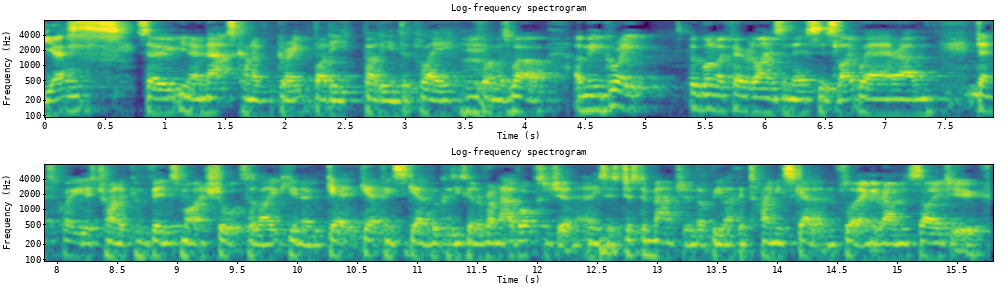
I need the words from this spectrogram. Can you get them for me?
Yes. So you know, and that's kind of a great buddy buddy into play film as well. I mean, great one of my favorite lines in this is like where um, Dennis Quaid is trying to convince Martin Short to like you know get get things together because he's going to run out of oxygen, and he says, "Just imagine there'll be like a tiny skeleton floating around inside you."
